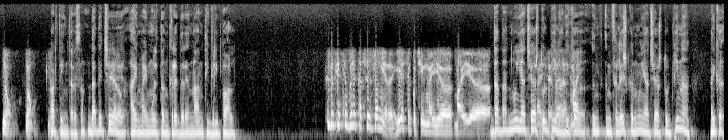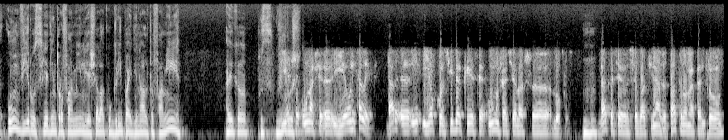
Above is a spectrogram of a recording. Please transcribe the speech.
Nu, nu. Foarte interesant. Dar de ce de ai mai multă încredere în antigripal? Pentru că este o gripă sezonieră. Este puțin mai... Uh, mai uh, da, dar nu e aceeași tulpină. Severă, adică mai... înțelegi că nu e aceeași tulpină? Adică un virus e dintr-o familie și ăla cu gripa e din altă familie? Adică virus... Este una și, eu înțeleg, dar eu consider că este unul și același lucru. Uh-huh. Dacă se, se vaccinează toată lumea pentru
